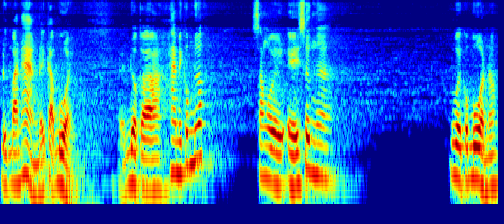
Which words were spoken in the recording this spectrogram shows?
đứng bán hàng đấy cả buổi được à, uh, 20 cốc nước xong rồi ế sưng uh, lúc ấy có buồn không?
